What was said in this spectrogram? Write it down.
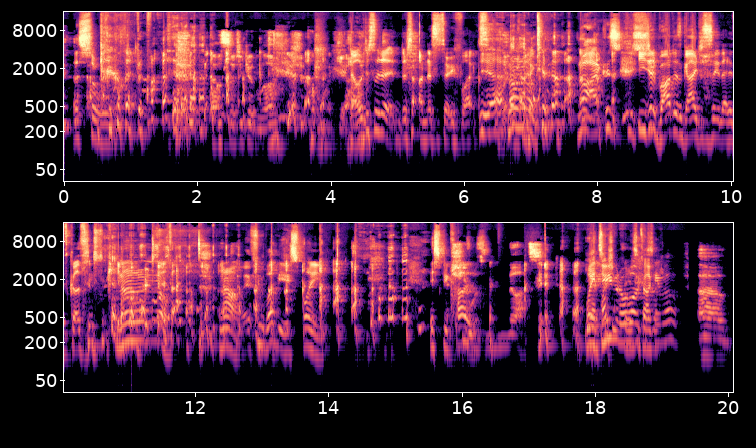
That's so weird. what the fuck? That was such a good look. Oh my god. That was just a just an unnecessary flex. Yeah. No, no, no. No, I because he just brought this guy just to say that his cousin. came No, no, no, no. no. If you let me explain, it's she because. was nuts. Wait, Yeah, do you even know what I'm talking about? Um,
